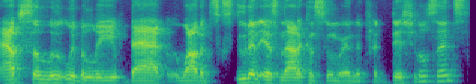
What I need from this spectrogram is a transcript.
absolutely believe that while the student is not a consumer in the traditional sense,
